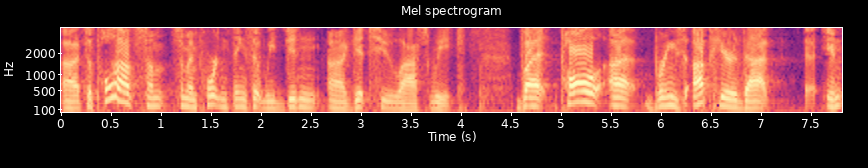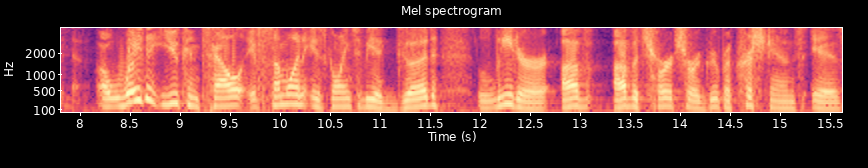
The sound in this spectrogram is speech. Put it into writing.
uh, to pull out some, some important things that we didn't uh, get to last week. But Paul uh, brings up here that in a way that you can tell if someone is going to be a good leader of, of a church or a group of Christians is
